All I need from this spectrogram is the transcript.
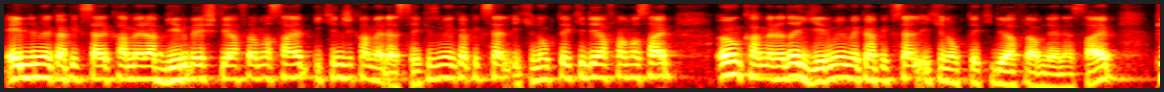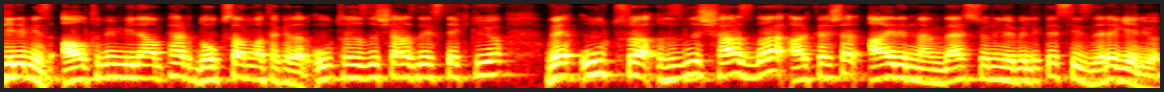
50 megapiksel kamera 1.5 diyaframa sahip. İkinci kamera 8 megapiksel 2.2 diyaframa sahip. Ön kamerada 20 megapiksel 2.2 diyafram değerine sahip. Pilimiz 6000 mAh 90 Watt'a kadar ultra hızlı şarj destekliyor ve ultra hızlı şarj da arkadaşlar Iron Man versiyonu ile birlikte sizlere geliyor.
